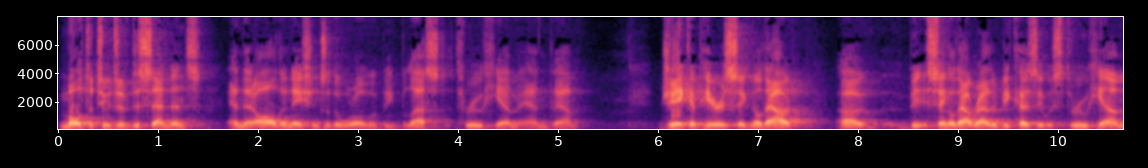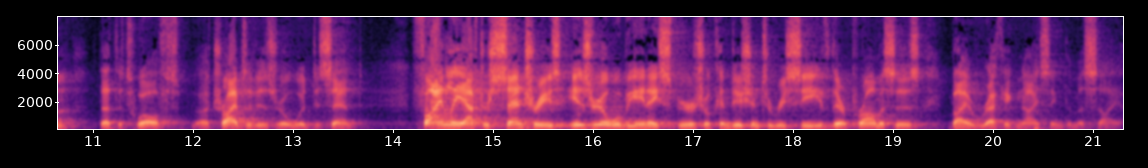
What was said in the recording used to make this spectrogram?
multitudes of descendants, and that all the nations of the world would be blessed through him and them. Jacob here is signaled out uh, singled out rather because it was through him that the 12 uh, tribes of Israel would descend. Finally, after centuries, Israel will be in a spiritual condition to receive their promises by recognizing the Messiah.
